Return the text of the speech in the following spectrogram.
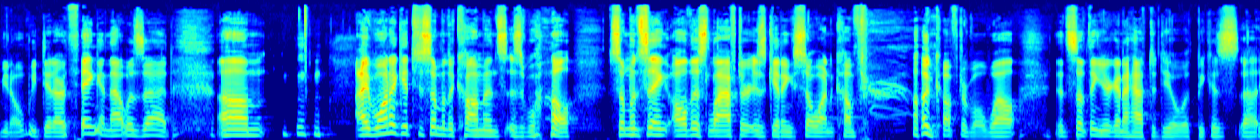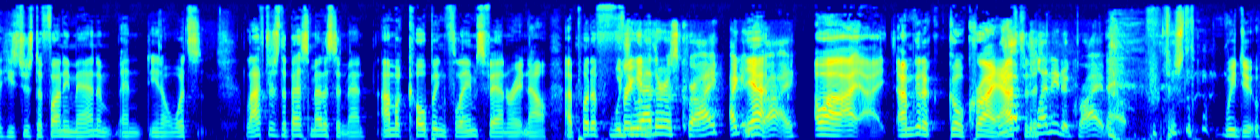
you know, we did our thing and that was that." Um I want to get to some of the comments as well. Someone saying all this laughter is getting so uncomfortable. uncomfortable. Well, it's something you're gonna have to deal with because uh, he's just a funny man, and and you know what's laughter's the best medicine, man. I'm a coping Flames fan right now. I put a Would friggin- you rather us cry? I can Yeah, cry. Oh, I, I I'm gonna go cry We after have this. plenty to cry about. We do,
